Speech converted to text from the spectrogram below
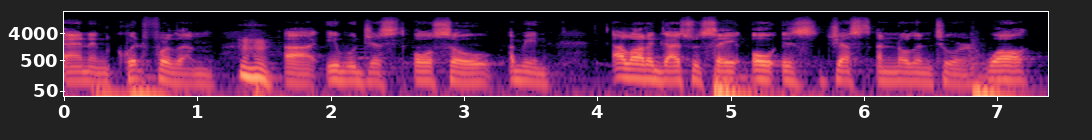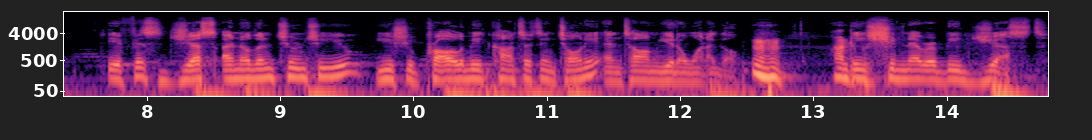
end and quit for them uh, it would just also i mean a lot of guys would say oh it's just a northern tour. Well if it's just a northern tour to you you should probably be contacting tony and tell him you don't want to go it should never be just.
